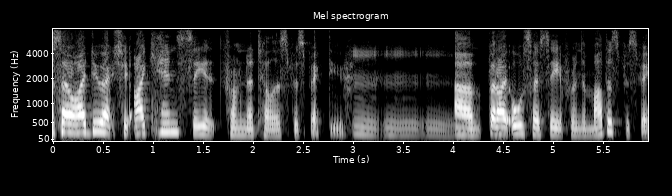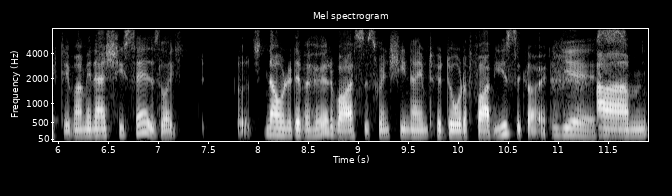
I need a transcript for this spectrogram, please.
So I do actually I can see it from Nutella's perspective, Mm, mm, mm. um, but I also see it from the mother's perspective. I mean, as she says, like no one had ever heard of Isis when she named her daughter five years ago. Yes. Um,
